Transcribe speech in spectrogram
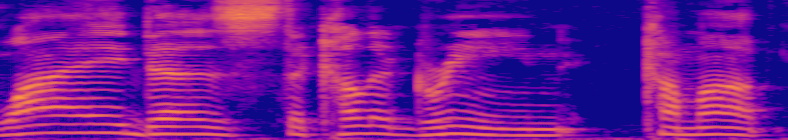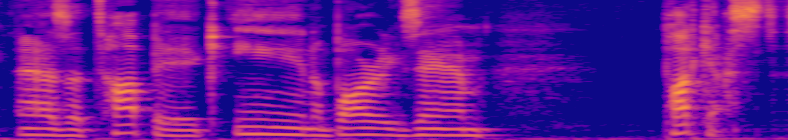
why does the color green come up as a topic in a bar exam podcast?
